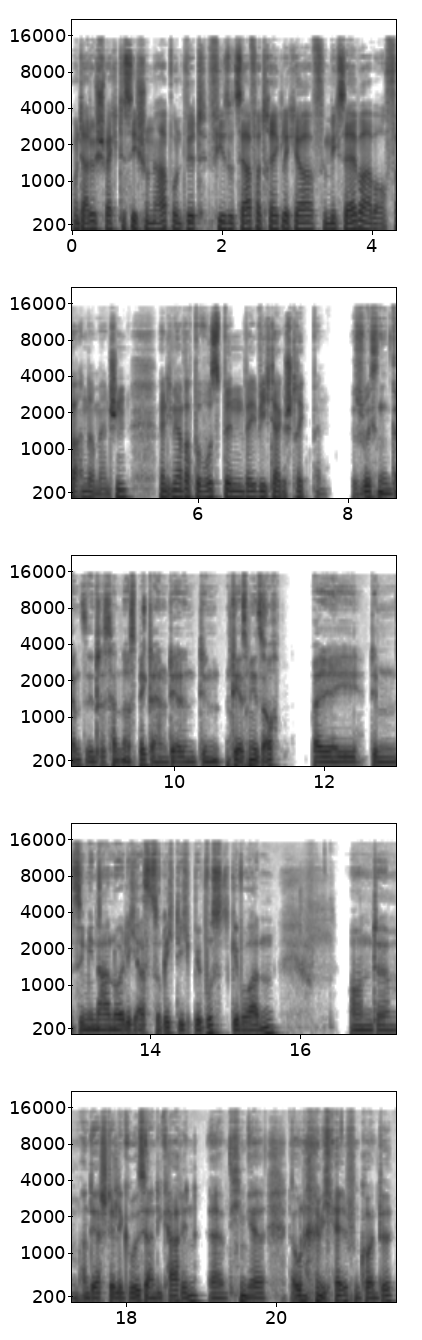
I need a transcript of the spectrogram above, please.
Und dadurch schwächt es sich schon ab und wird viel sozialverträglicher für mich selber, aber auch für andere Menschen, wenn ich mir einfach bewusst bin, wie, ich da gestrickt bin. Du sprichst einen ganz interessanten Aspekt ein und der, den, der ist mir jetzt auch bei dem Seminar neulich erst so richtig bewusst geworden. Und ähm, an der Stelle Grüße an die Karin, äh, die mir da unheimlich helfen konnte.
